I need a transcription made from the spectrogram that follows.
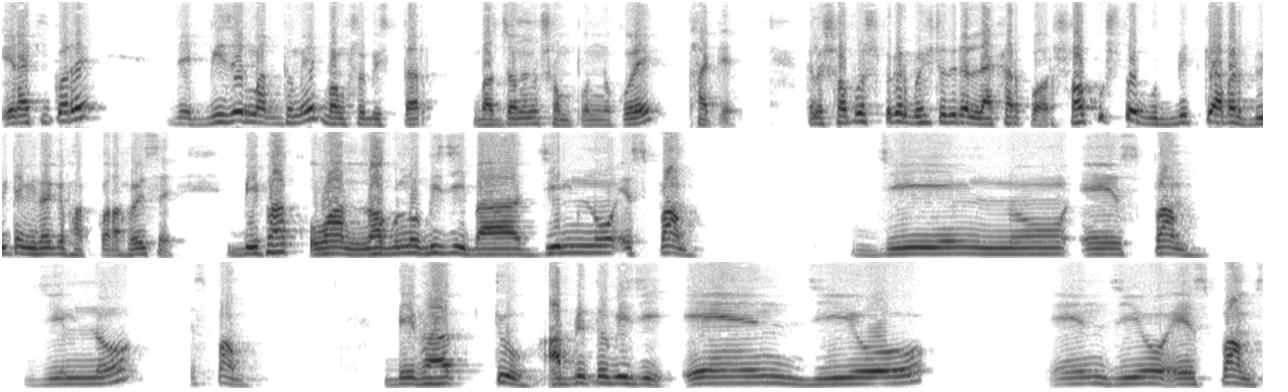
এরা কি করে? যে বীজের মাধ্যমে বংশ বিস্তার বা জনন সম্পন্ন করে থাকে। তাহলে সপুষ্পকের বৈশিষ্ট্য দুটা লেখার পর সপুষ্পক উদ্ভিদকে আবার দুইটা বিভাগে ভাগ করা হয়েছে। বিভাগ ওয়ান নগ্ন বীজি বা জিমনো স্পাম জিমনো স্পাম জিমনো স্পাম বিভাগ টু আবৃত আবৃতবীজি। এনজিও এনজিও স্পামস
